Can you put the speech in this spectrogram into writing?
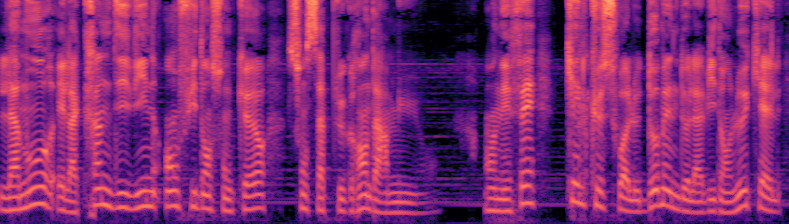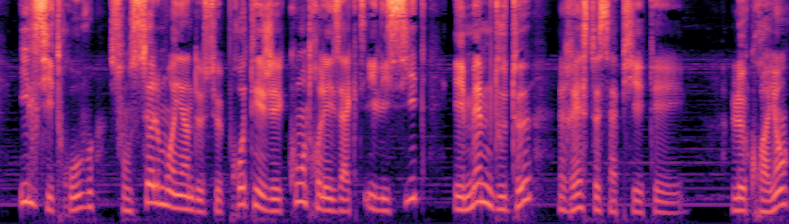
L'amour et la crainte divine enfuis dans son cœur sont sa plus grande armure. En effet, quel que soit le domaine de la vie dans lequel il s'y trouve, son seul moyen de se protéger contre les actes illicites et même douteux reste sa piété. Le croyant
